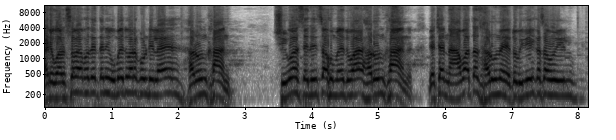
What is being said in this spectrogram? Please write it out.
आणि वर्सोव्यामध्ये त्यांनी उमेदवार कोण दिलाय? हरुण खान. शिवसेनेचा उमेदवार हरुण खान. ज्याच्या नावातच हरुण आहे तो विजयी कसा होईल?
